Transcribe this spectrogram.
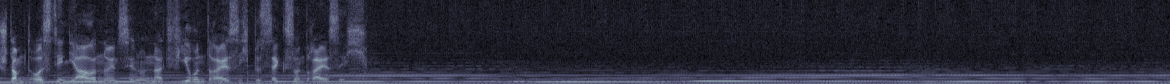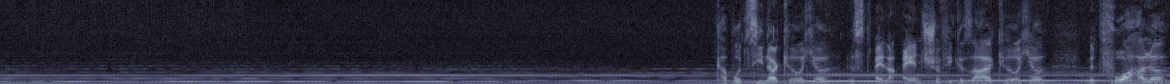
stammt aus den Jahren 1934 bis 36. Kapuzinerkirche ist eine einschiffige Saalkirche mit Vorhalle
